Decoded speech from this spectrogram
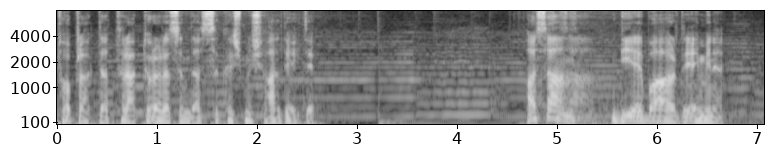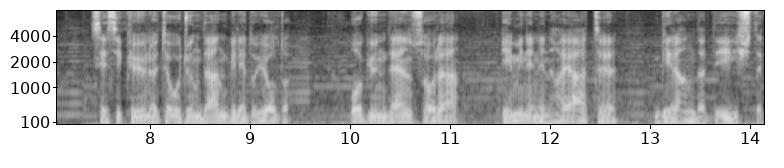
toprakta traktör arasında sıkışmış haldeydi. Hasan diye bağırdı Emine. Sesi köyün öte ucundan bile duyuldu. O günden sonra Emine'nin hayatı bir anda değişti.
